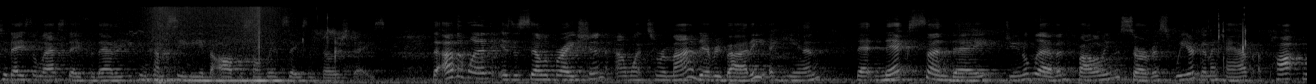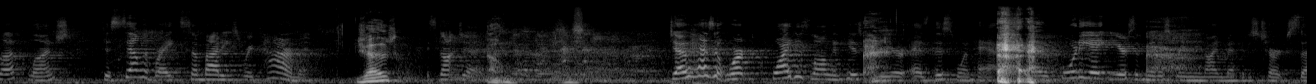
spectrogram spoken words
today's the last day for that, or you can come see me in the office on Wednesdays and Thursdays. The other one is a celebration. I want to remind everybody again that next Sunday, June 11th, following the service, we are going to have a potluck lunch to celebrate somebody's retirement. Joe's? It's not Joe. Oh. Joe hasn't worked quite as long in his career as this one has. So 48 years of ministry in the United Methodist Church, so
